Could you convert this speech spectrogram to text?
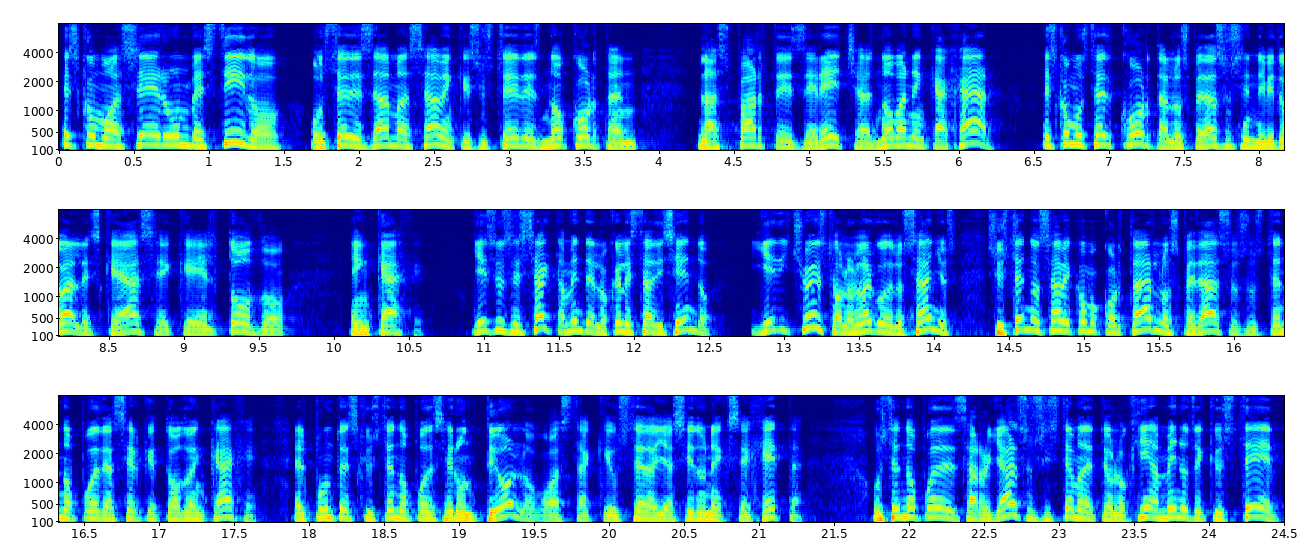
Es como hacer un vestido. Ustedes, damas, saben que si ustedes no cortan las partes derechas, no van a encajar. Es como usted corta los pedazos individuales que hace que el todo encaje. Y eso es exactamente lo que él está diciendo. Y he dicho esto a lo largo de los años. Si usted no sabe cómo cortar los pedazos, usted no puede hacer que todo encaje. El punto es que usted no puede ser un teólogo hasta que usted haya sido un exegeta. Usted no puede desarrollar su sistema de teología a menos de que usted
